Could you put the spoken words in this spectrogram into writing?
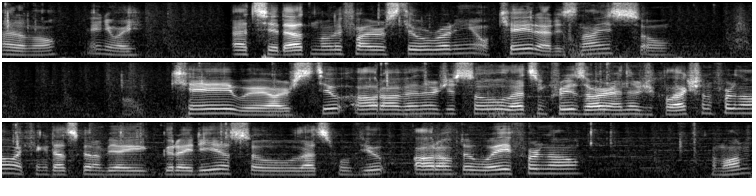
I don't know. Anyway, let's see, that nullifier is still running. Okay, that is nice, so... Okay, we are still out of energy, so let's increase our energy collection for now. I think that's gonna be a good idea, so let's move you out of the way for now. Come on.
